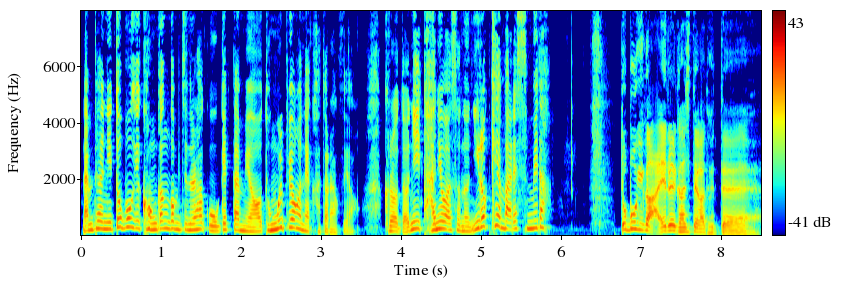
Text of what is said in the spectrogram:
남편이 또복이 건강검진을 하고 오겠다며 동물병원에 가더라고요. 그러더니 다녀와서는 이렇게 말했습니다. 또보기가 아이를 가질 때가 됐대.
